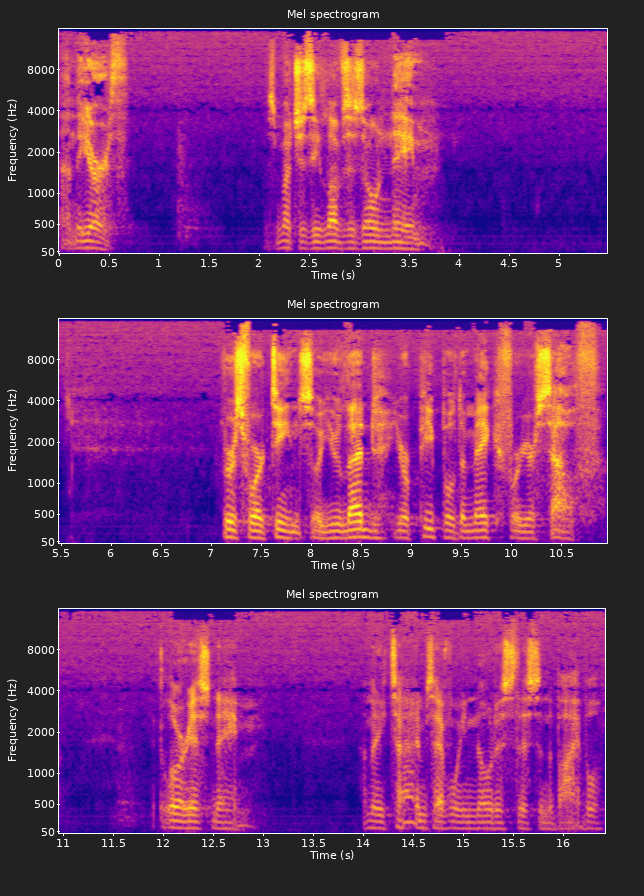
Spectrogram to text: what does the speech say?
on the earth, as much as he loves his own name. Verse 14 So you led your people to make for yourself a glorious name. How many times have we noticed this in the Bible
